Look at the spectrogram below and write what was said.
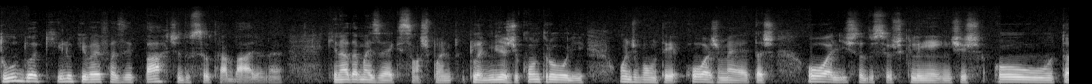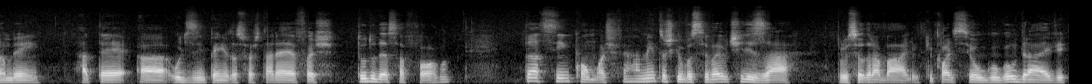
tudo aquilo que vai fazer parte do seu trabalho, né? que nada mais é que são as planilhas de controle, onde vão ter ou as metas, ou a lista dos seus clientes, ou também até uh, o desempenho das suas tarefas, tudo dessa forma, assim como as ferramentas que você vai utilizar para o seu trabalho, que pode ser o Google Drive,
